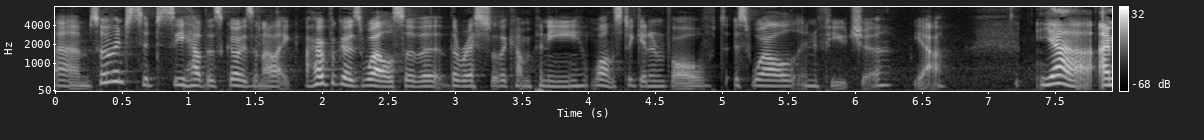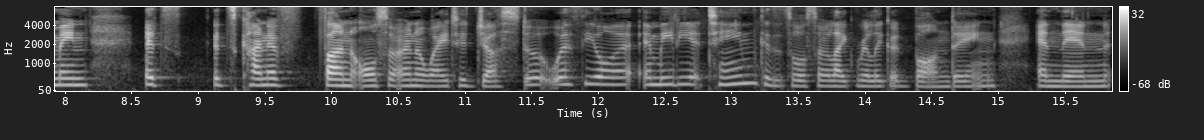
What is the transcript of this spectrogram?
Um, so I'm interested to see how this goes, and I like I hope it goes well, so that the rest of the company wants to get involved as well in future. Yeah, yeah. I mean, it's it's kind of fun also in a way to just do it with your immediate team because it's also like really good bonding. And then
